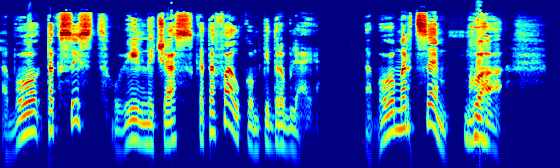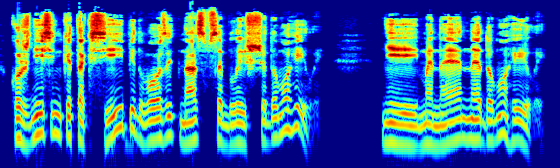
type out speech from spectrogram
Або таксист у вільний час катафалком підробляє, або мерцем. Буа! Кожнісіньке таксі підвозить нас все ближче до могили. Ні, мене не до могили.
